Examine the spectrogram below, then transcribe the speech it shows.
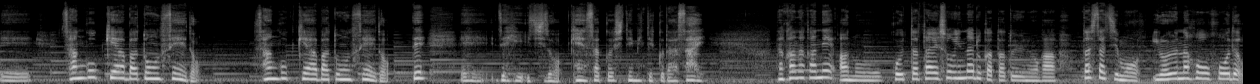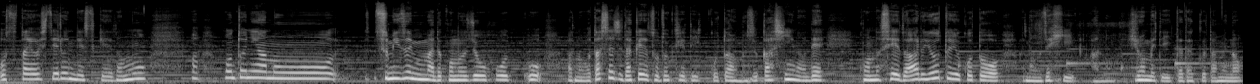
えー、産後ケアバトン制度産後ケアバトン制度で、えー、ぜひ一度検索してみてください。なかなかねあのこういった対象になる方というのが私たちもいろいろな方法でお伝えをしてるんですけれども、まあ、本当にあの隅々までこの情報をあの私たちだけで届けていくことは難しいのでこんな制度あるよということをあのぜひあの広めていただくための、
